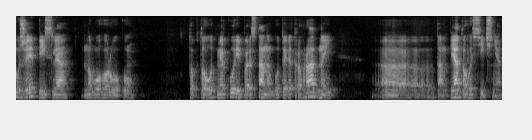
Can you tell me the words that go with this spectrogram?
вже після Нового року. Тобто, от Меркурій перестане бути ретроградний е, там, 5 січня.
